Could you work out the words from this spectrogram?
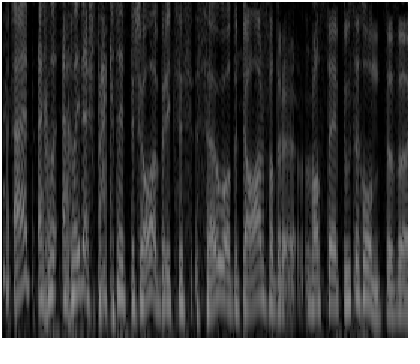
Äh, ein, ein bisschen Respekt hat er schon, aber jetzt es soll oder darf oder was dort rauskommt. Also,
